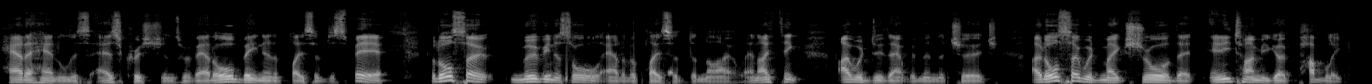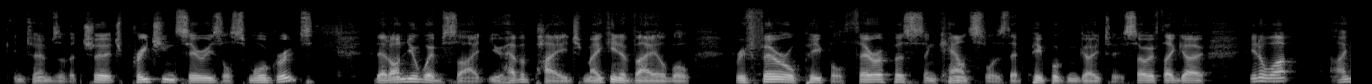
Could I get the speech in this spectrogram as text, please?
how to handle this as Christians without all being in a place of despair, but also moving us all out of a place of denial. And I think I would do that within the church. I'd also would make sure that anytime you go public in terms of a church preaching series or small groups, that on your website you have a page making available referral people, therapists, and counselors that people can go to. So if they go, you know what, I,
